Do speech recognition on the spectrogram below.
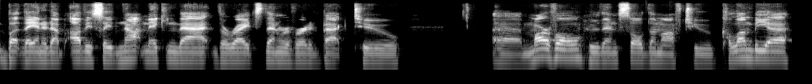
but they ended up obviously not making that. The rights then reverted back to uh, Marvel, who then sold them off to Columbia,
